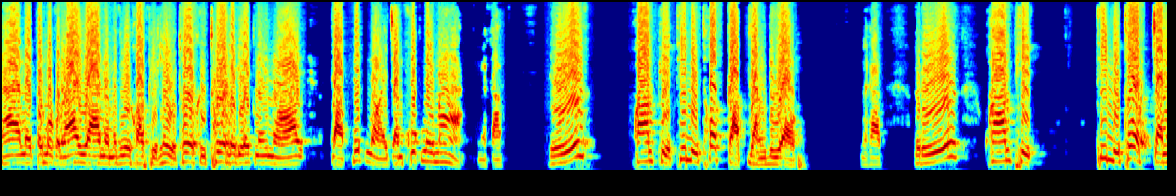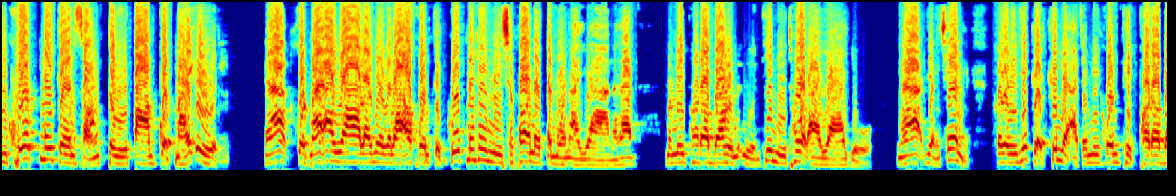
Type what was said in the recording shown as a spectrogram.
นะในประมวลกฎหมายอาญาเนี่ยมันจะมีความผิดและหูโทษคือโทษเล็กๆน้อยๆปรับนิดหน่อยจำคุกไม่มากนะครับ หรือความผิดที่มีโทษปรับอย่างเดียวนะครับ หรือความผิดที่มีโทษจำคุกไม่เกินสองปีตามกฎหมายอื่นนะฮะกฎหมายอาญาเราเนี่ยเวลาเอาคนติดคุกไม่ได้มีเฉพาะในประมวลอาญานะครับ มันมีพรบอื่น ๆ ที่มีโทษอาญาอยู่นะฮะอย่างเช่น กรณีที่เกิดขึ้นเนี่ยอาจจะมีคนผิดพรบ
